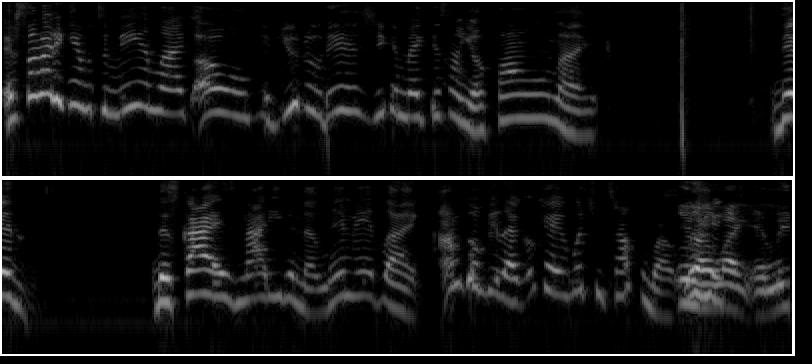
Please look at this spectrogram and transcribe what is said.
If somebody came to me and like, oh, if you do this, you can make this on your phone, like then the sky is not even the limit. Like I'm gonna be like, okay, what you talking about? You know, like at least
